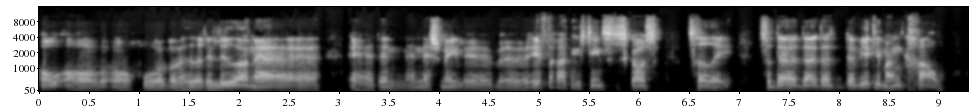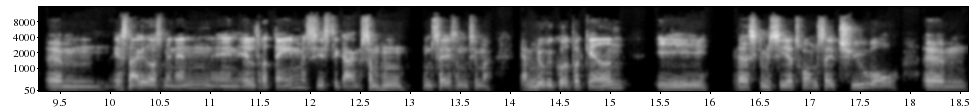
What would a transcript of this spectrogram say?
og, og, og hvad hedder det, lederen af, af den nationale øh, efterretningstjeneste skal også træde af. Så der, der, der, der er virkelig mange krav. Øhm, jeg snakkede også med en anden, en ældre dame sidste gang, som hun, hun sagde sådan til mig, jamen nu er vi gået på gaden i, hvad skal man sige, jeg tror hun sagde 20 år, øhm,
